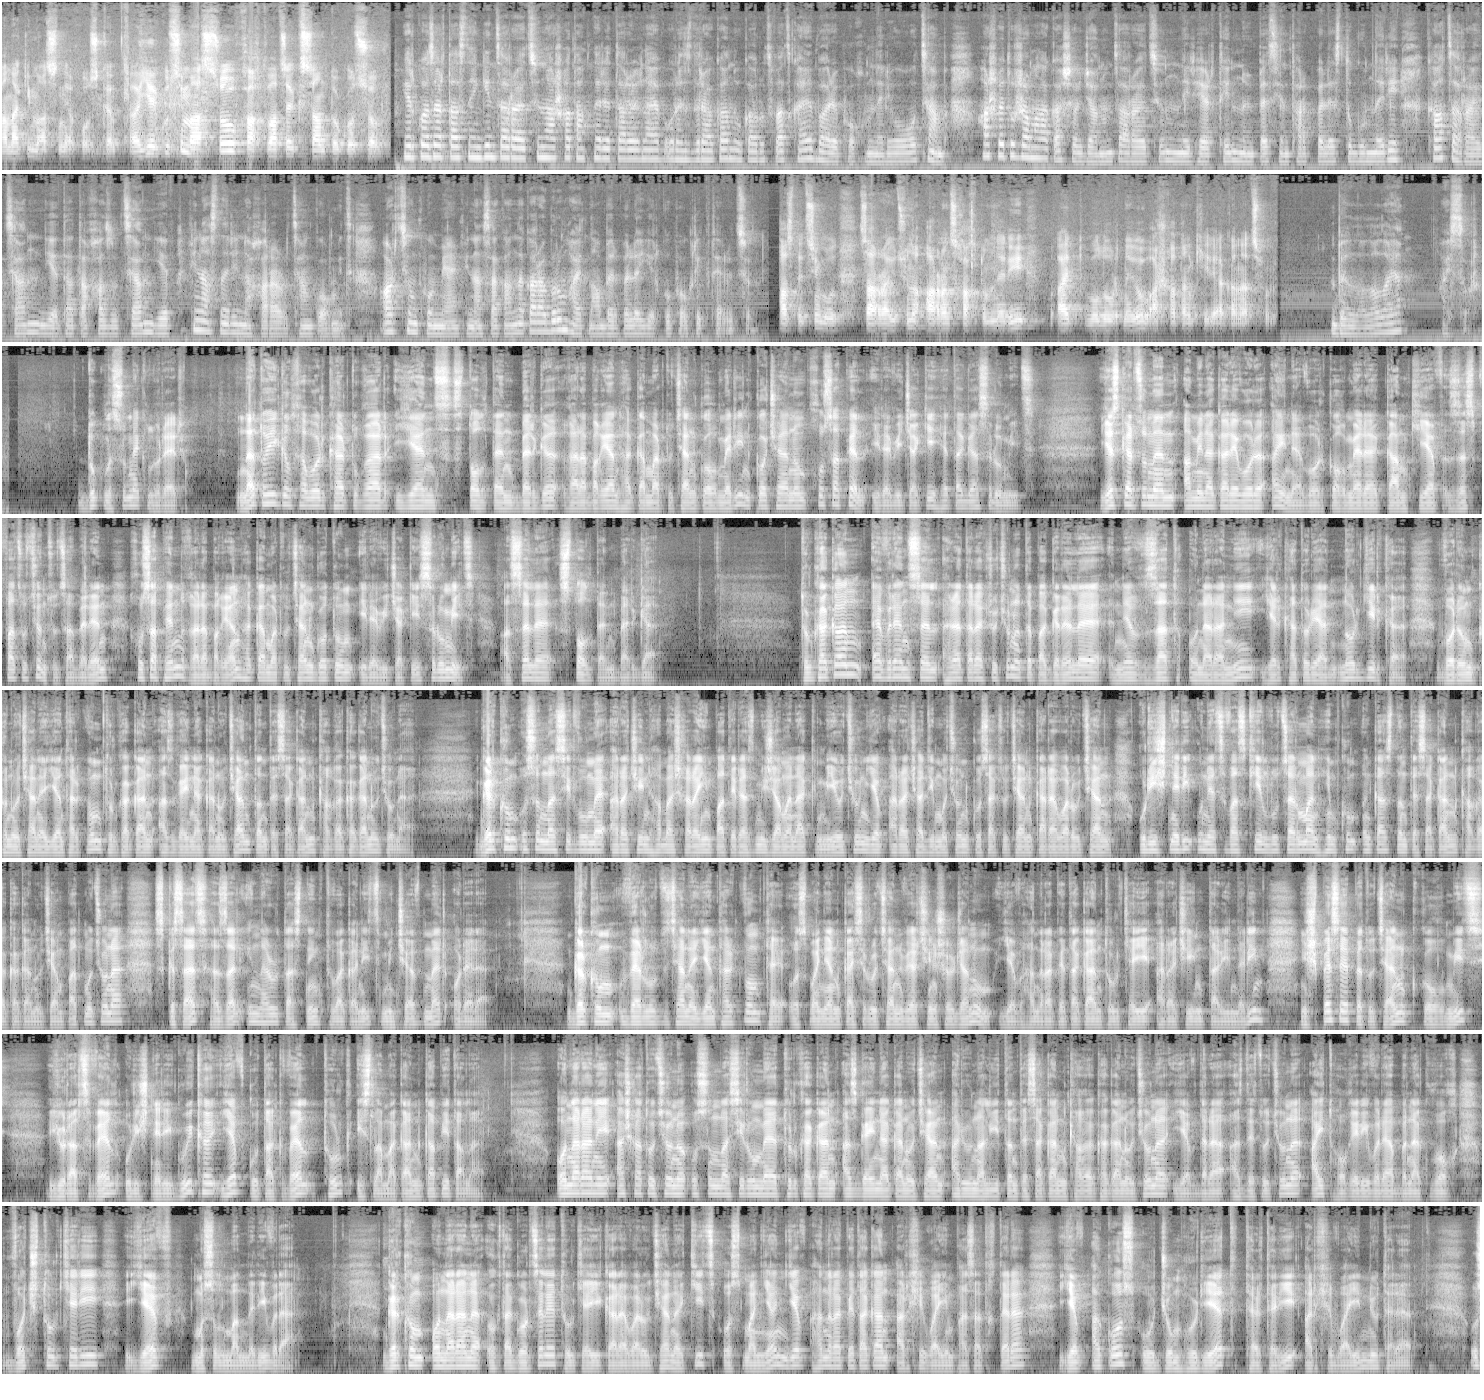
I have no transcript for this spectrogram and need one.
քանակի մասին է խոսքը խոսքը։ Երկուսի մասով խախտված էր 20%-ով։ 2015-ին ծառայությունը աշխատանքներ է տարել նաև օրենսդրական ու կառուցվածքային բարեփոխումների ուղղությամբ։ Հաշվետու ժամանակաշրջանում ծառայությունն իր հերթին նույնպես ենթարկվել է ստուգումների քաղցառայության, դատախազության եւ ֆինանսների նախարարության կողմից։ Արդյունքում միայն ֆինանսական նկարագրում հայտնաբերվել է երկու փոքրիկ թերություն։ Հաստեցին, որ ծառայությունը առանց խախտումների այդ ոլորտներով աշխատանք իրականացվում։ Բելլալալայան այսօր Դուք լսում եք լուրեր։ ՆԱՏՕ-ի գլխավոր քարտուղար Յենս Ստոլտենբերգը Ղարաբաղյան հակամարտության կողմերին կոչ է անում խուսափել իրավիճակի հետագա սրումից։ Ես կարծում եմ ամենակարևորը այն է, որ կողմերը կամ Կիև զսպվածություն ցուցաբերեն, խուսափեն Ղարաբաղյան հակամարտության գոտում իրավիճակի սրումից, ասել է Ստոլտենբերգը։ Թուրքական Evrensel հրատարակչությունը տպագրել է Nevzat Onarani երկաթորյան նոր գիրքը, որում քննության է ենթարկվում թուրքական ազգայնականության տնտեսական քաղաքականությունը։ Գրքում ուսումնասիրվում է առաջին համաշխարհային պատերազմի ժամանակ միություն եւ առաջադիմություն կուսակցության կառավարության ուրիշների ունեցվածքի լուծարման հիմքում ընկած տնտեսական քաղաքականության պատմությունը, սկսած 1915 թվականից մինչև մեր օրերը։ Գրքում վերլուծության է ենթարկվում, թե Օսմանյան կայսրության վերջին շրջանում եւ հանրապետական Թուրքիայի առաջին տարիներին ինչպես է պետության կողմից յուրացվել ուրիշների գույքը եւ կուտակվել թուրք իսլամական կապիտալը։ Օնարանի աշխատությունը ուսումնասիրում է թուրքական ազգայնականության արյունալի տնտեսական քաղաքականությունը եւ դրա ազդեցությունը այդ հողերի վրա բնակվող ոչ թուրքերի եւ մուսուլմանների վրա։ Գրքում Օնարանը օգտագործել է Թուրքիայի կառավարությանը կից Օսմանյան եւ հանրապետական արխիվային փաստաթղթերը եւ Ակոս ու Ջումհուրիետ թերթերի արխիվային նյութերը։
